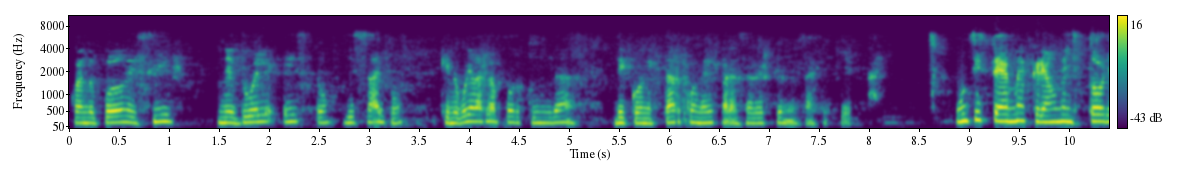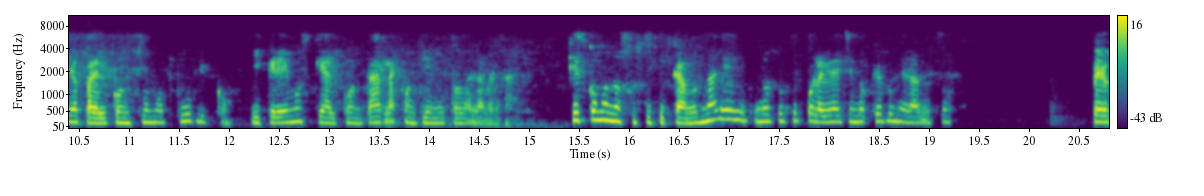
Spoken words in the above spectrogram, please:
Cuando puedo decir me duele esto y es algo que me voy a dar la oportunidad de conectar con él para saber qué mensaje quiere Un sistema crea una historia para el consumo público y creemos que al contarla contiene toda la verdad. ¿Qué es como nos justificamos? Nadie nos justifica por la vida diciendo qué vulnerable soy. Pero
